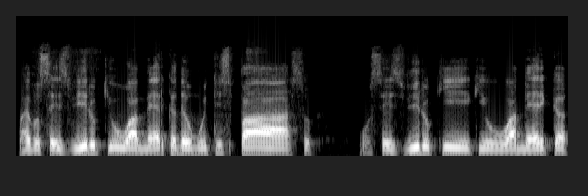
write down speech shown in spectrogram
mas vocês viram que o América deu muito espaço, vocês viram que, que o América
